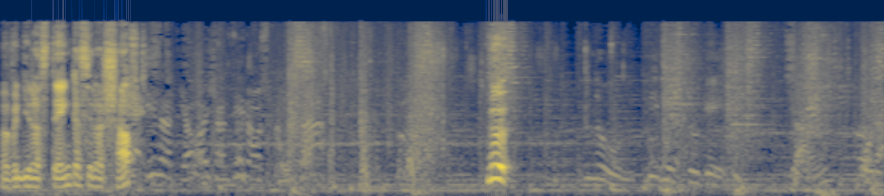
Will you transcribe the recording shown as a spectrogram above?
Na, wenn ihr das denkt, dass ihr das schafft. Erinnert ihr euch an den aus Pisa? Nö. Nun, wie willst du gehen? Seil oder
